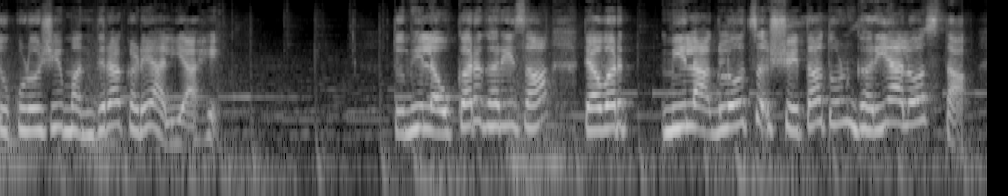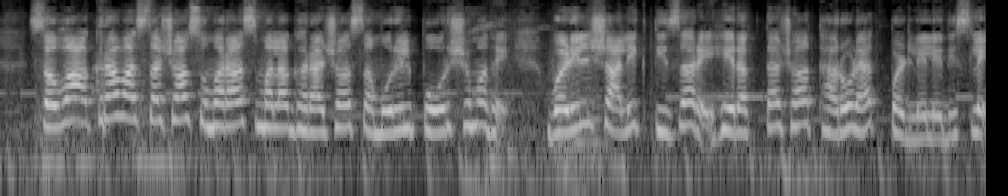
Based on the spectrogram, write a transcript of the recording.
तुकडोजी मंदिराकडे आली आहे. तुम्ही लवकर घरी जा त्यावर मी लागलोच शेतातून घरी आलो असता. सव्वा अकरा वाजताच्या सुमारास मला घराच्या समोरील पोर्शमध्ये वडील शालिक तिजारे हे रक्ताच्या थारोळ्यात पडलेले दिसले.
